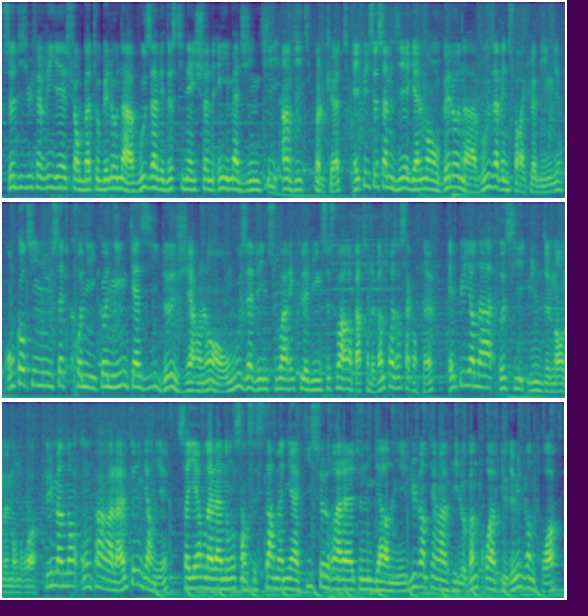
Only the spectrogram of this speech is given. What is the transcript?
Ce 18 février sur le bateau Bellona vous avez Destination et Imagine qui invitent Paul Cut. Et puis ce samedi également au Bellona vous avez une soirée clubbing. On continue cette chronique au quasi de Gerland. Vous avez une soirée clubbing ce soir à partir de 23h59. Et puis il y en a aussi une demain au même endroit. Puis maintenant on part à la Altony Garnier. Ça y est on a l'annonce c'est Starmania qui sera à la Altony Garnier du 21 avril au 23 avril 2023.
